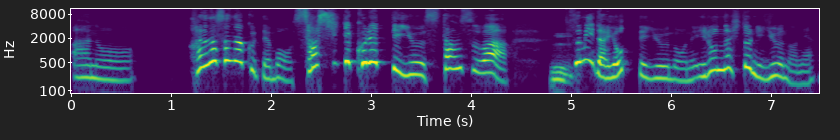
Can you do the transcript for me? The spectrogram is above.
あの、話さなくても察してくれっていうスタンスはうん。罪だよっていうのをね、いろんな人に言うのね。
